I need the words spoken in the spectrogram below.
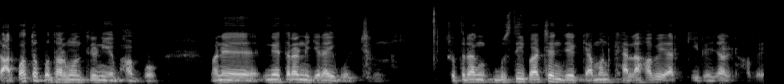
তারপর তো প্রধানমন্ত্রী নিয়ে ভাববো। মানে নেতারা নিজেরাই বলছেন। সুতরাং বুঝতেই পারছেন যে কেমন খেলা হবে আর কি রেজাল্ট হবে।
